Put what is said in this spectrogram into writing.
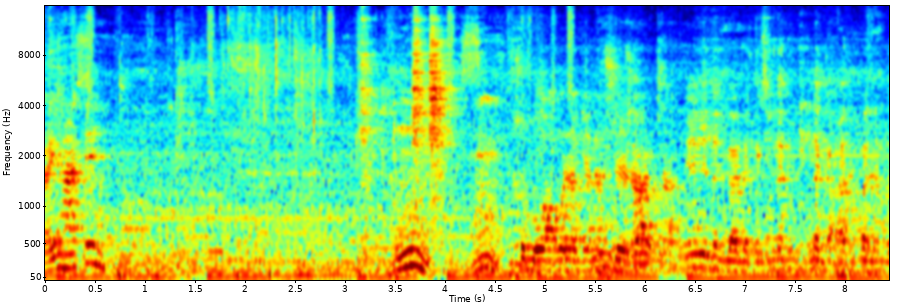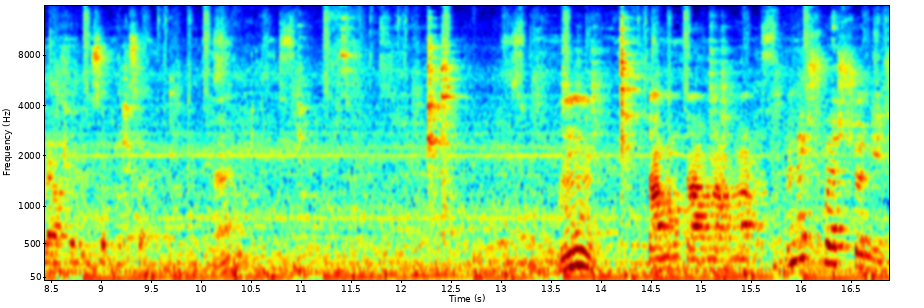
try natin. Mmm. Mmm. Subukan ko lagyan ng syrup. Yan yung naglalagay. Nag, nag-add pa ng lasa sa pizza. Mmm. Tamang-tama nga. My next question is,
